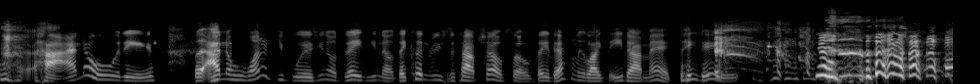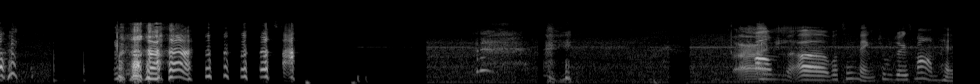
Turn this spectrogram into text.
I know who it is, but I know who one of the people is. You know, they, you know, they couldn't reach the top shelf, so they definitely like the E. Dot Mac. They did. um, uh, what's her name? Triple J's mom. Have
